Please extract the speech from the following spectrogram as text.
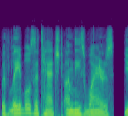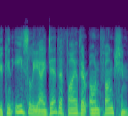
With labels attached on these wires, you can easily identify their own function.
